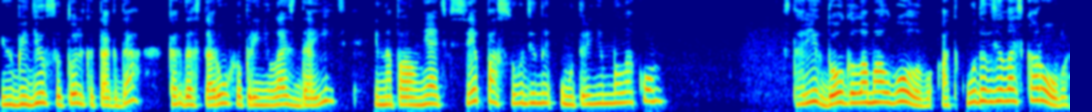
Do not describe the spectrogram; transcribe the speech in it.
и убедился только тогда, когда старуха принялась доить и наполнять все посудины утренним молоком. Старик долго ломал голову, откуда взялась корова,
